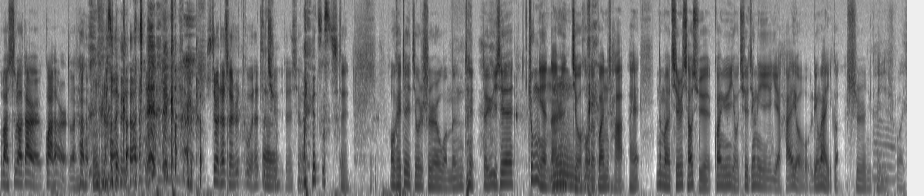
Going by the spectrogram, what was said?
我把塑料袋儿挂他耳朵上，然后挂 耳朵就是他随时吐，他自取嗯就行。对，OK，这就是我们对对于一些中年男人嗯酒后的观察。哎，那么其实小许关于有趣经历也还有另外一个，是你可以说一下。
